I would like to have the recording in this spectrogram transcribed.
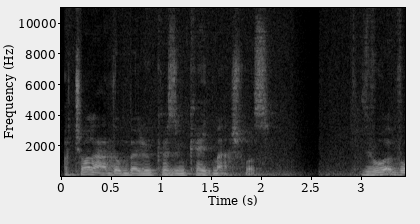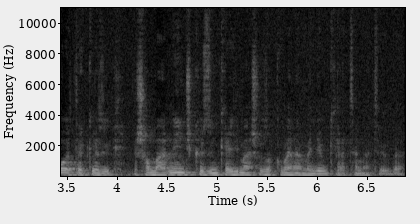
a családon belül közünk egymáshoz. Volt-e közünk, és ha már nincs közünk egymáshoz, akkor már nem megyünk el temetőbe.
